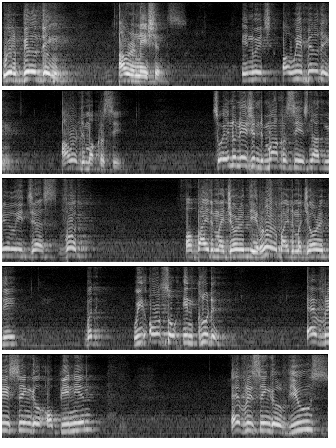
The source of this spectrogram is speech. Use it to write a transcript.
we're building our nations, in which are we building our democracy. So Indonesian democracy is not merely just vote or by the majority, rule by the majority, but we also included every single opinion, every single views.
